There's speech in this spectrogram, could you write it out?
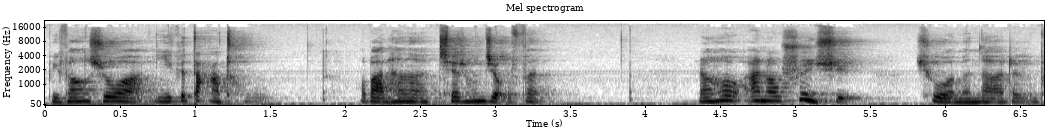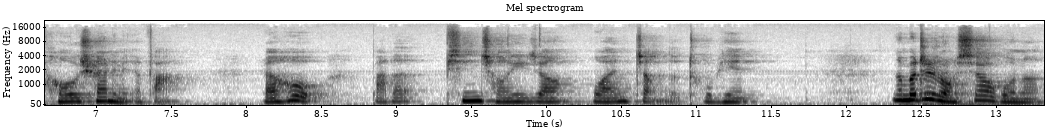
比方说啊，一个大图，我把它呢切成九份，然后按照顺序去我们的这个朋友圈里面发，然后把它拼成一张完整的图片。那么这种效果呢，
